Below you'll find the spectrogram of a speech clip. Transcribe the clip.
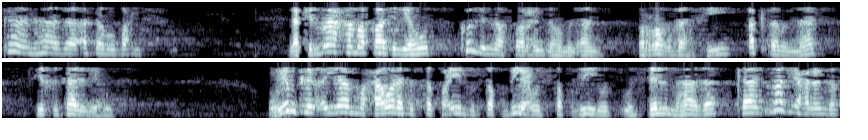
كان هذا أثر ضعيف. لكن مع حماقات اليهود كل الناس صار عندهم الآن الرغبة في أكثر الناس في قتال اليهود. ويمكن أيام محاولة التصعيد بالتطبيع والتطبيل والسلم هذا كان ما في أحد عنده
